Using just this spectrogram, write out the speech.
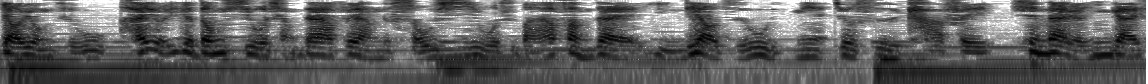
药用植物，还有一个东西，我想大家非常的熟悉，我是把它放在饮料植物里面，就是咖啡。现代人应该是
